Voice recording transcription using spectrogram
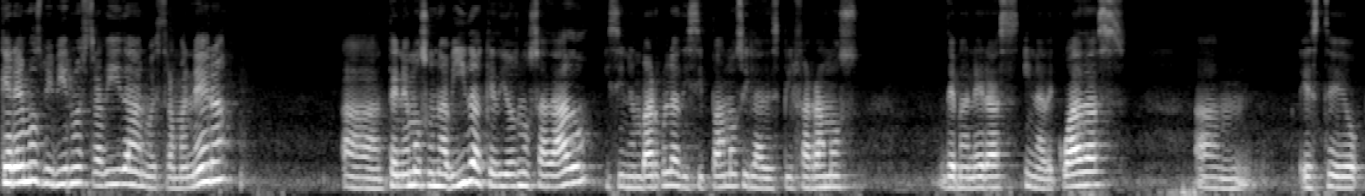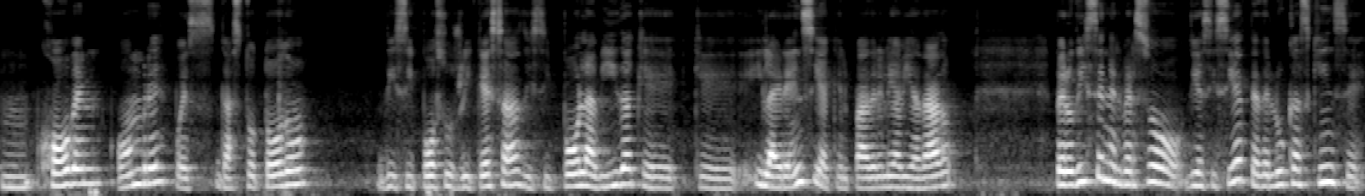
Queremos vivir nuestra vida a nuestra manera, ah, tenemos una vida que Dios nos ha dado y sin embargo la disipamos y la despilfarramos de maneras inadecuadas. este joven hombre pues gastó todo disipó sus riquezas, disipó la vida que, y la herencia que el Padre le había dado. Pero dice en el verso 17 de Lucas 15,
